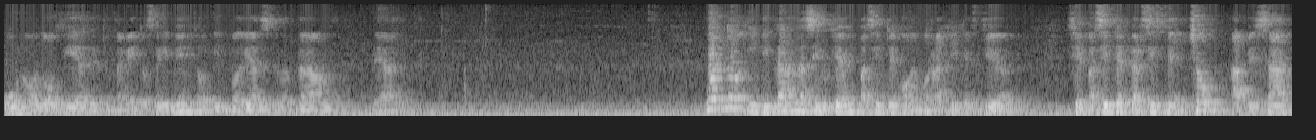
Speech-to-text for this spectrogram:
uno o dos días de tratamiento o seguimiento y podrían ser dados de alta. ¿Cuándo indicar la cirugía en un paciente con hemorragia digestiva? Si el paciente persiste en shock a pesar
